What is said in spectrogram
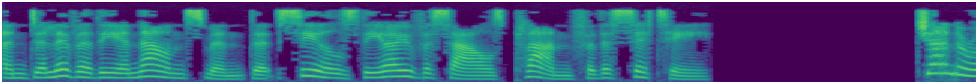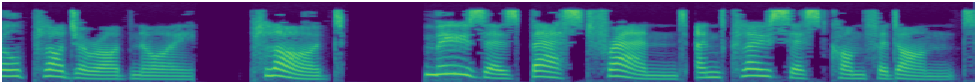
and deliver the announcement that seals the Oversoul's plan for the city. General Plodorodnoy Plod, Musa's best friend and closest confidant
